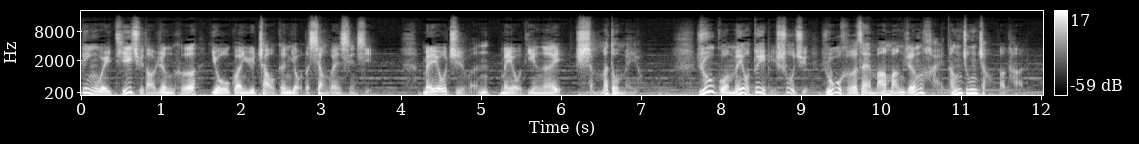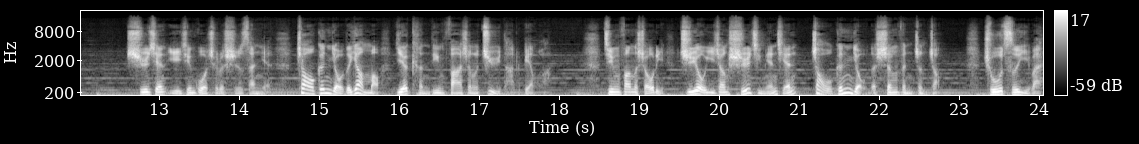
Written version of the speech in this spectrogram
并未提取到任何有关于赵根友的相关信息，没有指纹，没有 DNA，什么都没有。如果没有对比数据，如何在茫茫人海当中找到他呢？时间已经过去了十三年，赵根友的样貌也肯定发生了巨大的变化。警方的手里只有一张十几年前赵根友的身份证照，除此以外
